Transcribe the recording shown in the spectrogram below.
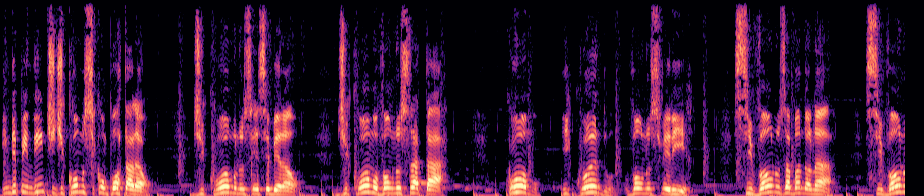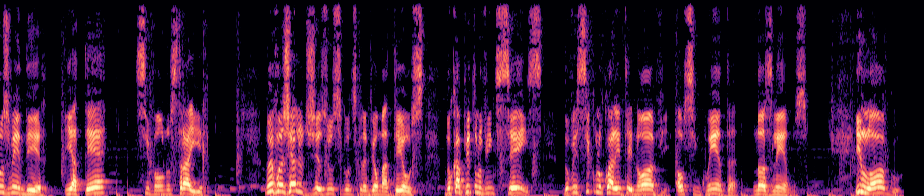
independente de como se comportarão, de como nos receberão, de como vão nos tratar, como e quando vão nos ferir, se vão nos abandonar, se vão nos vender e até se vão nos trair. No Evangelho de Jesus, segundo escreveu Mateus, no capítulo 26, do versículo 49 ao 50, nós lemos: E logo,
